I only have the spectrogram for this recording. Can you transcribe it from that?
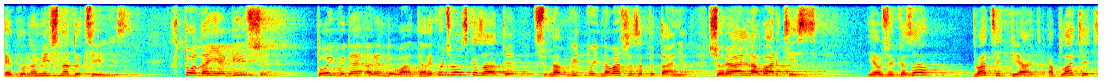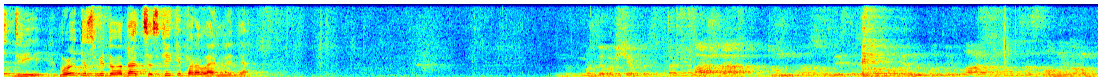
економічна доцільність. Хто дає більше, той буде орендувати. Але хочу вам сказати, що на відповідь на ваше запитання, що реальна вартість, я вже казав, 25, а платять 2. Можете собі догадатися, скільки паралельно йде. Ну, Можливо, ще якесь питання. Ваша думка особиста, хто повинен бути власником, засновником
